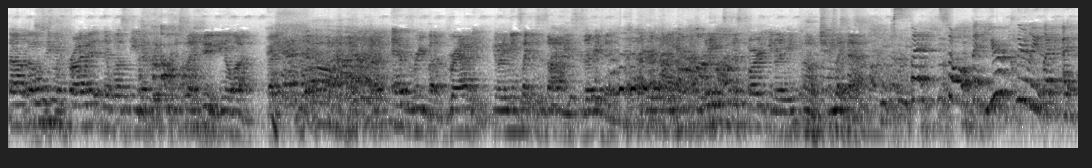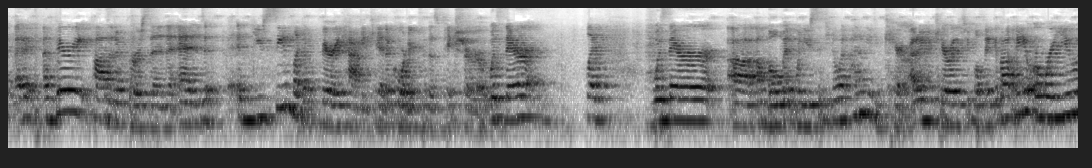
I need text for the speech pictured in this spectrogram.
Uh, it wasn't even private, and it wasn't even. It was just like, dude, you know what? Right? Everybody, gravity. You know what I mean? It's like it's as obvious as everything. You're like, late to this party. You know what I mean? Oh, It's like that. But but you're clearly like a, a, a very positive person, and and you seem like a very happy kid according to this picture. Was there like was there uh, a moment when you said, you know what, I don't even care. I don't even care what these people think about me, or were you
